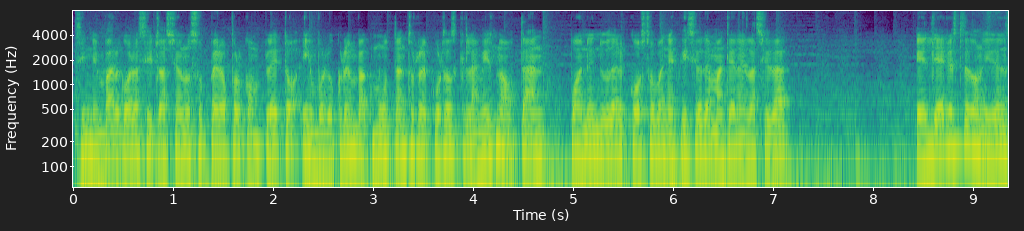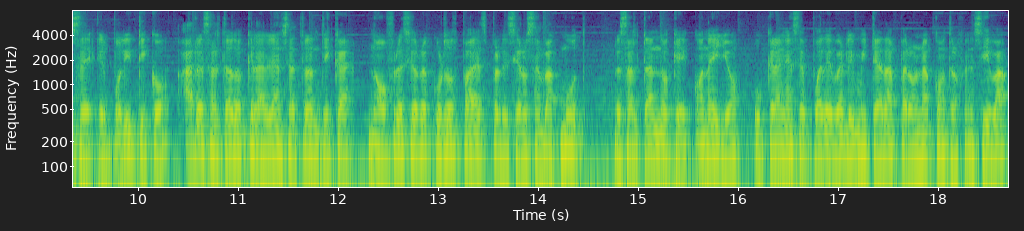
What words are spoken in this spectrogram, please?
Sin embargo, la situación lo superó por completo e involucró en Bakhmut tantos recursos que la misma OTAN pone en duda el costo-beneficio de mantener la ciudad. El diario estadounidense El Político ha resaltado que la Alianza Atlántica no ofreció recursos para desperdiciarlos en Bakhmut, resaltando que, con ello, Ucrania se puede ver limitada para una contraofensiva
